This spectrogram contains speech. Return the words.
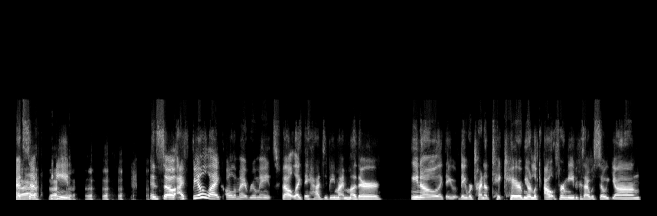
at 17." And so I feel like all of my roommates felt like they had to be my mother, you know, like they they were trying to take care of me or look out for me because I was so young.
